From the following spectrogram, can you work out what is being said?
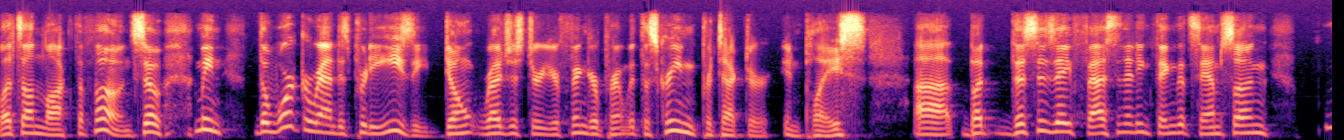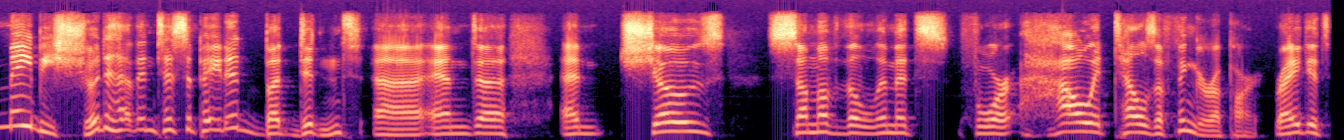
Let's unlock the phone. So, I mean, the workaround is pretty easy. Don't register your fingerprint with the screen protector in place. Uh, but this is a fascinating thing that Samsung maybe should have anticipated, but didn't, uh, and uh, and shows some of the limits for how it tells a finger apart right? It's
